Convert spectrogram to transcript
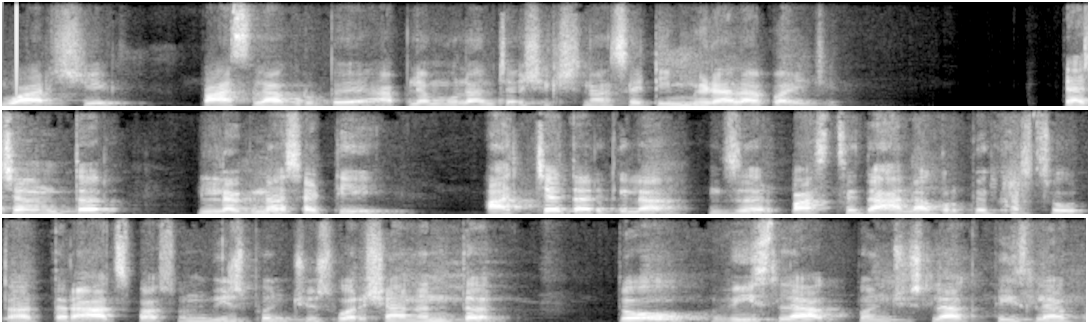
वार्षिक पाच लाख रुपये आपल्या मुलांच्या शिक्षणासाठी मिळाला पाहिजे. त्याच्यानंतर लग्नासाठी आजच्या तारखेला जर पाच ते दहा लाख रुपये खर्च होतात तर आजपासून वीस पंचवीस वर्षानंतर तो वीस लाख पंचवीस लाख तीस लाख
